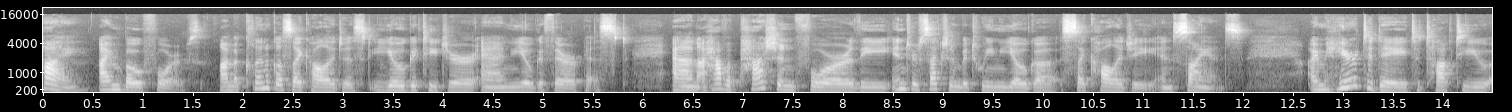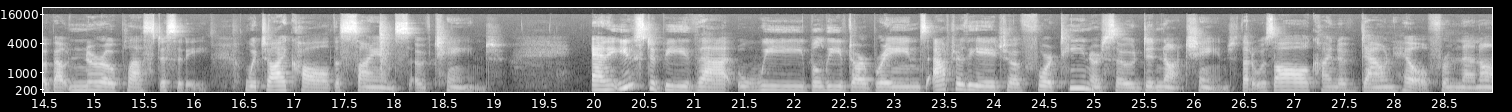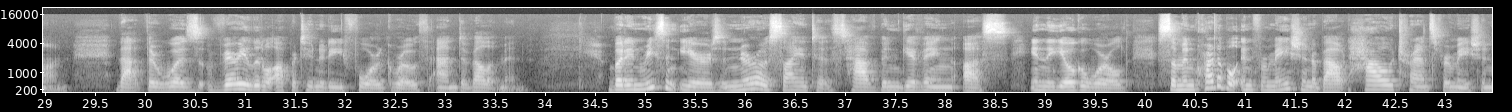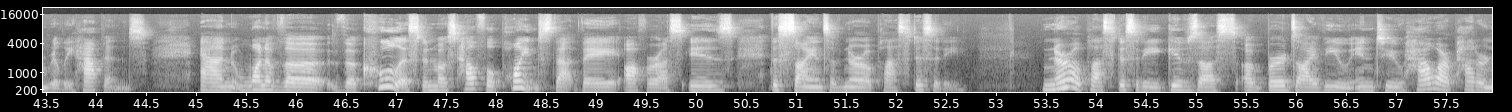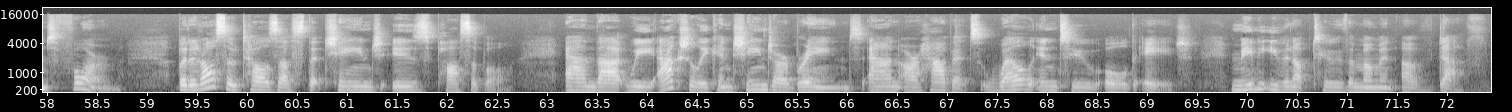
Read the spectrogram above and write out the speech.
Hi, I'm Bo Forbes. I'm a clinical psychologist, yoga teacher, and yoga therapist. And I have a passion for the intersection between yoga, psychology, and science. I'm here today to talk to you about neuroplasticity, which I call the science of change. And it used to be that we believed our brains after the age of 14 or so did not change, that it was all kind of downhill from then on, that there was very little opportunity for growth and development. But in recent years, neuroscientists have been giving us in the yoga world some incredible information about how transformation really happens. And one of the, the coolest and most helpful points that they offer us is the science of neuroplasticity. Neuroplasticity gives us a bird's eye view into how our patterns form, but it also tells us that change is possible and that we actually can change our brains and our habits well into old age, maybe even up to the moment of death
